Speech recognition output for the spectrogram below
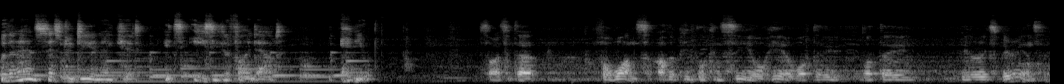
With an Ancestry DNA kit, it's easy to find out. Anyway. Excited that for once other people can see or hear what they what they are experiencing.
